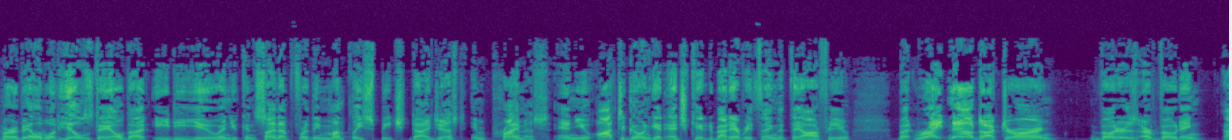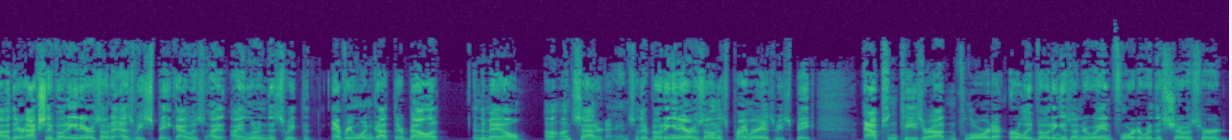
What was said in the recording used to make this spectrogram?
are available at hillsdale.edu, and you can sign up for the monthly speech digest Imprimis, and you ought to go and get educated about everything that they offer you. But right now, Dr. Arnn, voters are voting. Uh, they're actually voting in Arizona as we speak. I was I, I, learned this week that everyone got their ballot in the mail uh, on Saturday, and so they're voting in Arizona's primary as we speak. Absentees are out in Florida. Early voting is underway in Florida, where this show is heard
